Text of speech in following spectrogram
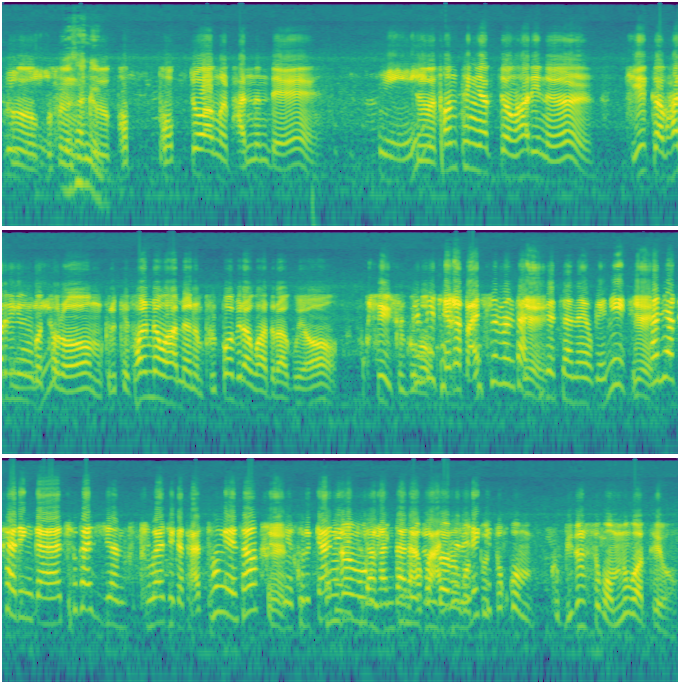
그 네. 무슨 여사님. 그 법 법 조항을 봤는데 네. 그 선택약정 할인을 기획값 할인인 네. 것처럼 그렇게 설명하면은 불법이라고 하더라고요. 혹시 그거 근데 제가 말씀은 다 예. 드렸잖아요, 고객님. 예. 선약 할인과 추가 지원 두 가지가 다 통해서 예. 예, 그렇게 할인이 통장으로 들어간다라고 안내를 것도 했기 조금 그 믿을 수가 없는 것 같아요.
